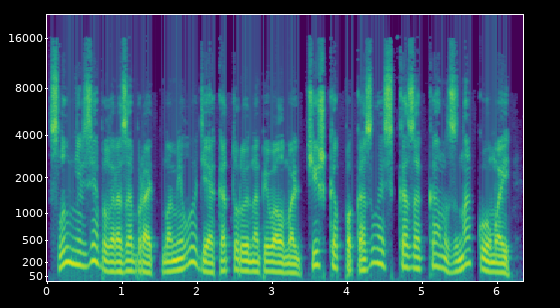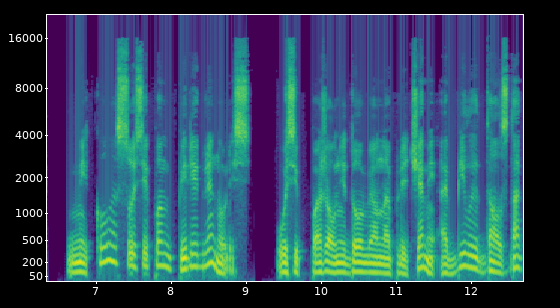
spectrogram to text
Слов нельзя было разобрать, но мелодия, которую напевал мальчишка, показалась казакам знакомой. Микола с Осипом переглянулись. Осип пожал недоуменно плечами, а Билый дал знак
